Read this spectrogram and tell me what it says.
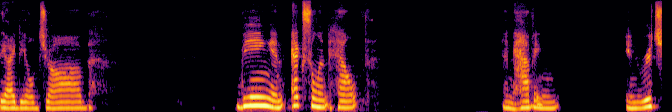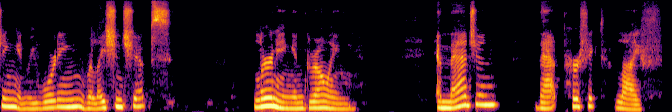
the ideal job, being in excellent health, and having enriching and rewarding relationships, learning and growing. Imagine that perfect life.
